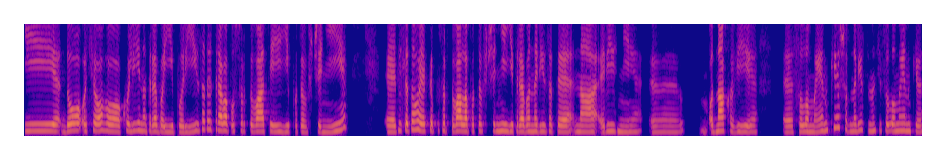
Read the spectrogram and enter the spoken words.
І до оцього коліна треба її порізати, треба посортувати її по товщині. Е, Після того, як ти посортувала по товщині, її треба нарізати на різні е, однакові е, соломинки. Щоб нарізати на ці соломинки,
